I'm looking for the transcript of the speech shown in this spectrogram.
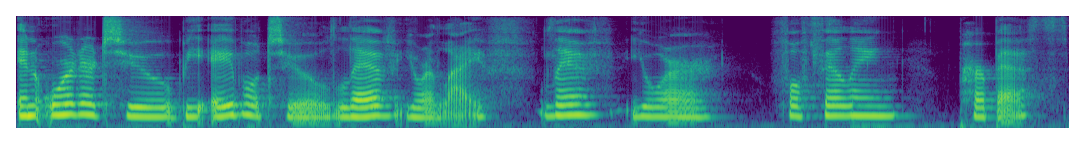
in order to be able to live your life, live your fulfilling purpose,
